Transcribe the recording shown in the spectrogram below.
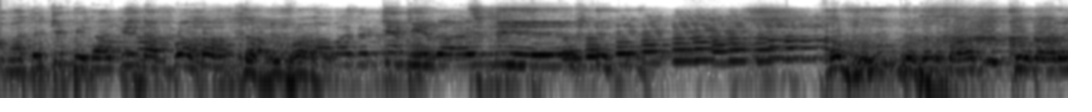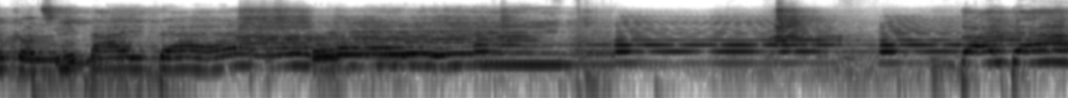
আমাদেরকে বিদায় দিন, আব্বা। আমাদেরকে বিদায় দিন। কাছে দেয় বিদায়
